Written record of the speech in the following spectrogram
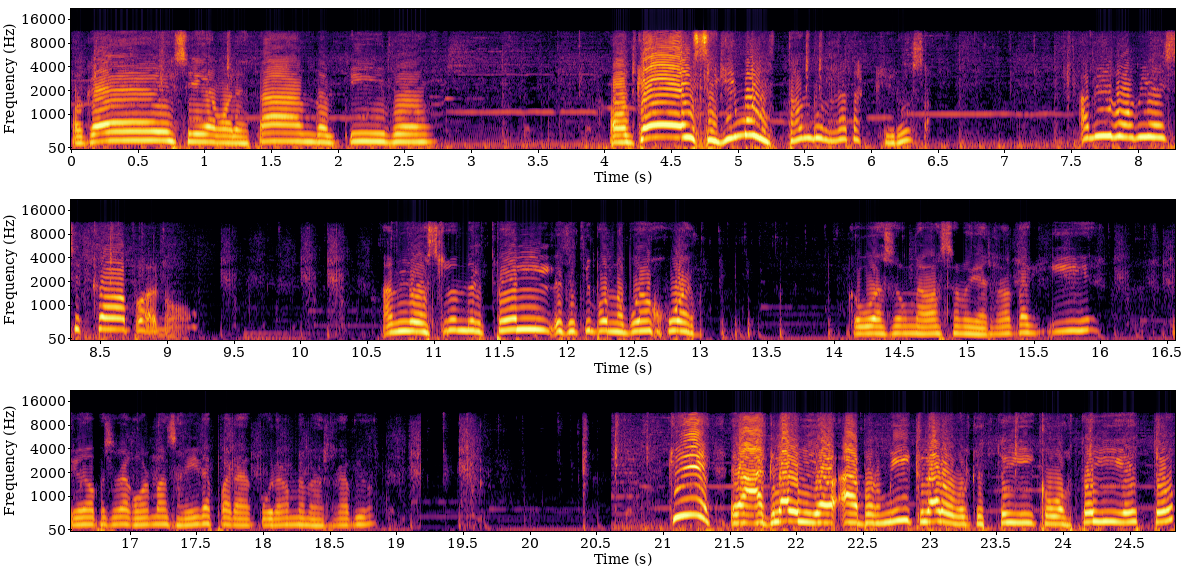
Ok, sigue molestando el tipo. Ok, sigue molestando el rata asquerosa. Amigo, mira, se escapa, no. Amigos, si del pel, estos tipos no pueden jugar. Voy a hacer una base media rata aquí. Y voy a empezar a comer manzanitas para curarme más rápido. ¿Qué? Ah, claro, ah, por mí, claro, porque estoy, como estoy esto.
